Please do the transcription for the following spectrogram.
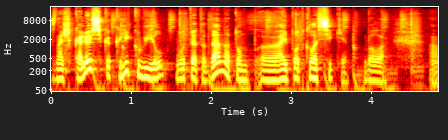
Значит, колесико Click Wheel, вот это, да, на том э, iPod была. Э,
